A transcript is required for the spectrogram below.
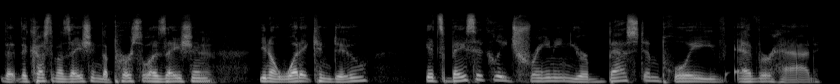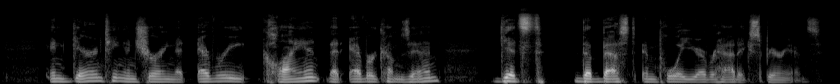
the, the customization, the personalization, Yeah. you know, what it can do. It's basically training your best employee you've ever had and guaranteeing ensuring that every client that ever comes in gets the best employee you ever had experience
